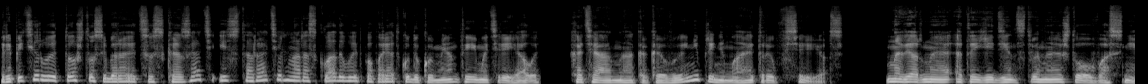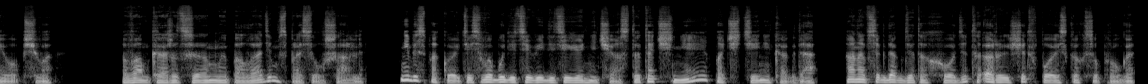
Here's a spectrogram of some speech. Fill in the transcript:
репетирует то, что собирается сказать, и старательно раскладывает по порядку документы и материалы, хотя она, как и вы, не принимает рыб всерьез. Наверное, это единственное, что у вас с ней общего». «Вам кажется, мы поладим?» — спросил Шарль. «Не беспокойтесь, вы будете видеть ее нечасто, точнее, почти никогда. Она всегда где-то ходит, рыщет в поисках супруга.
